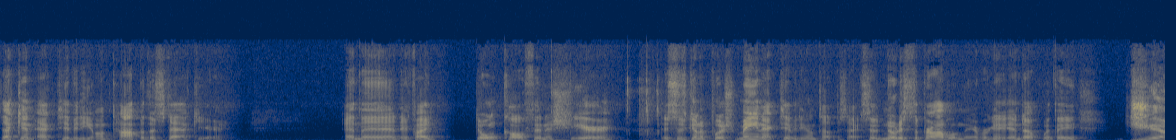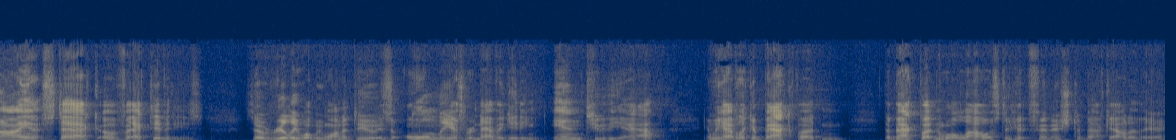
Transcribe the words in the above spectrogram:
second activity on top of the stack here. And then if I don't call finish here, this is going to push main activity on top of the stack. So notice the problem there. We're going to end up with a giant stack of activities. So really what we want to do is only as we're navigating into the app and we have like a back button, the back button will allow us to hit finish to back out of there.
